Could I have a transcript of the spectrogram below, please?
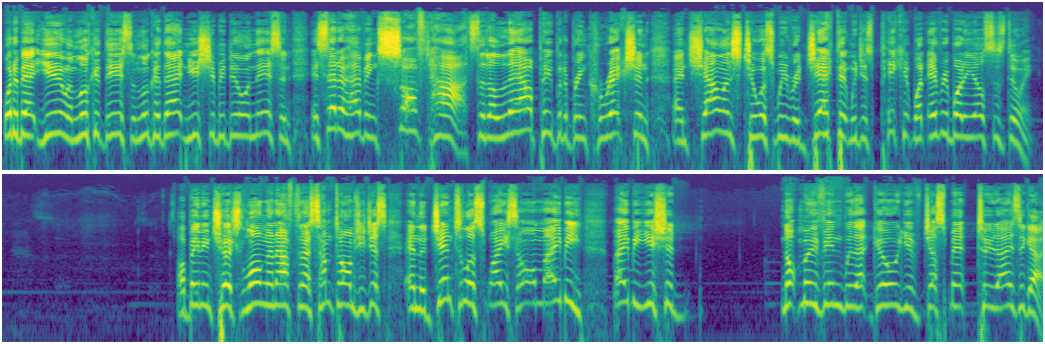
what about you? And look at this and look at that and you should be doing this. And instead of having soft hearts that allow people to bring correction and challenge to us we reject it and we just pick at what everybody else is doing. I've been in church long enough to know sometimes you just, in the gentlest way, say, oh, maybe, maybe you should not move in with that girl you've just met two days ago.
